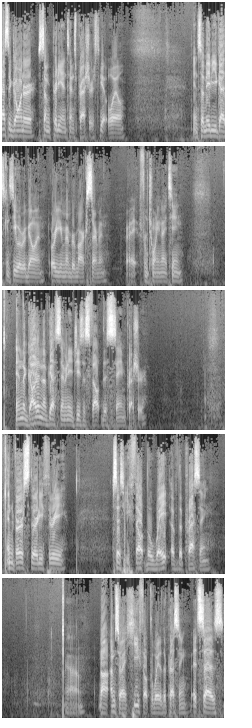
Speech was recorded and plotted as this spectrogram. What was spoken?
has to go under some pretty intense pressures to get oil. And so maybe you guys can see where we're going, or you remember Mark's sermon, right, from 2019. In the Garden of Gethsemane, Jesus felt this same pressure in verse 33 it says he felt the weight of the pressing. Um, no, I'm sorry, he felt the weight of the pressing. It says,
